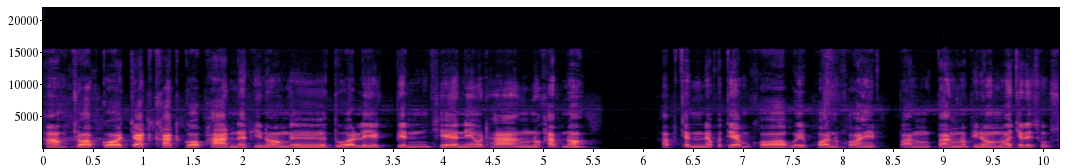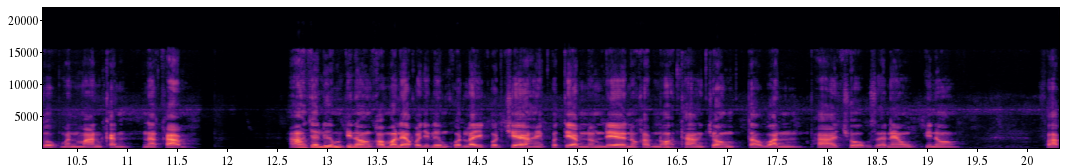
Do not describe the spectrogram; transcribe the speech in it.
เอาชอบก็จัดขัดก็ผ่านนะพี่น้องเด้อตัวเลขเป็นแค่แนวทางเนาะครับเนาะครับจันแล้วพอเตรียมขอไว้พรขอให้ปังปังเนาะพี่น้องเนาะจะได้โศกๆมันๆกันนะครับเอาจะลืมพี่น้องเขามาแล้วก็จะลืมกดไลค์กดแชร์ให้พอเตรียมน้ำแดงเนาะครับเนาะทางช่องตะวันพาโชคแนลพี่น้อง ฝาก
